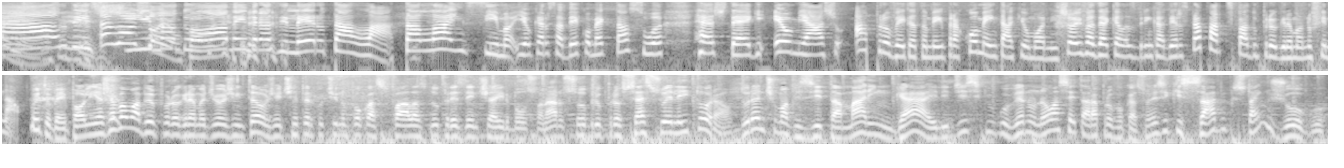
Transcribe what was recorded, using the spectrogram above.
A certeza. autoestima do homem brasileiro tá lá, tá lá em cima. E eu quero saber como é que tá a sua hashtag eu me acho. Aproveita também para comentar aqui o Morning Show e fazer aquelas brincadeiras para participar do programa no final. Muito bem, Paulinha. Já vamos abrir o programa de hoje então, gente, repercutindo um pouco as falas do presidente Jair Bolsonaro sobre o processo eleitoral. Durante uma visita a Maringá, ele disse que o governo não aceitará provocações e que sabe o que está em jogo.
